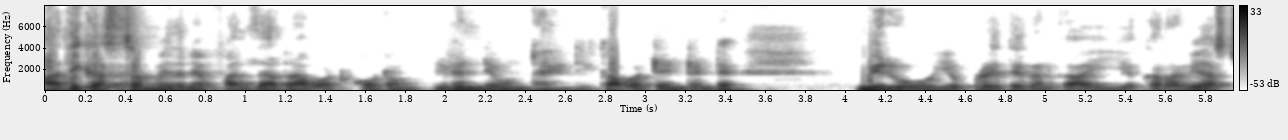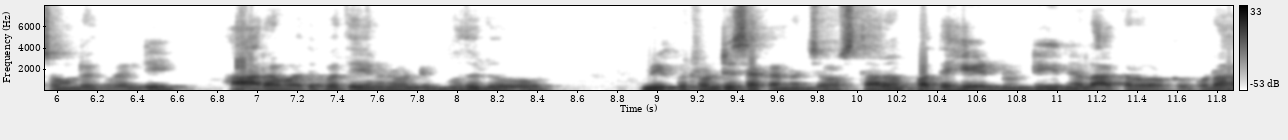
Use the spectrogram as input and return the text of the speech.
అతి కష్టం మీదనే ఫలితాలు రాబట్టుకోవడం ఇవన్నీ ఉంటాయండి. కాబట్టి ఏంటంటే మీరు ఎప్పుడైతే కనుక ఈ యొక్క రవి అష్టంలోకి వెళ్ళి ఆరవ అధిపతి అయినటువంటి బుధులు మీకు ట్వంటీ సెకండ్ నుంచి వస్తారో పదిహేడు నుండి నెలాఖరు వరకు కూడా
